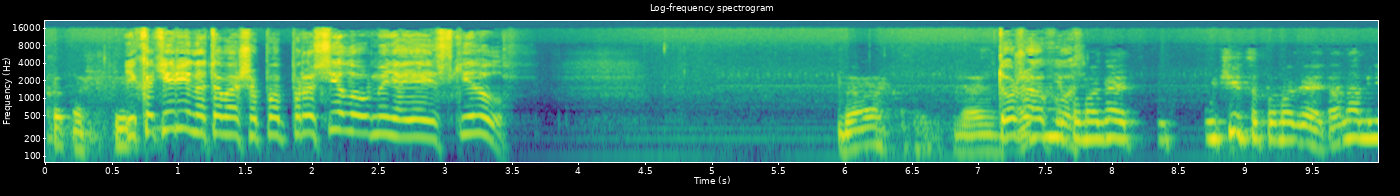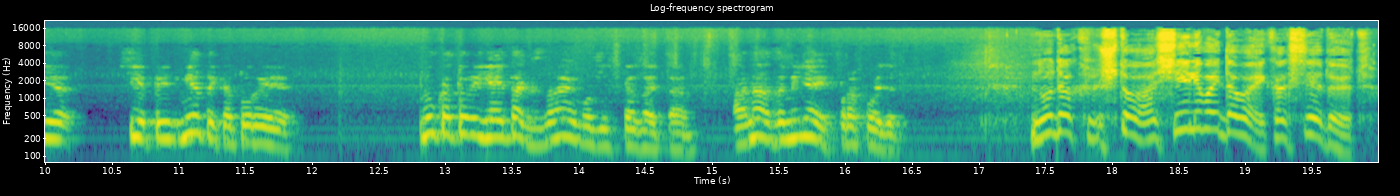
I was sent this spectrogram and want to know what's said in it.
отношениях. Екатерина-то ваша попросила у меня, я ей скинул. Да, да. Тоже Она охота. мне помогает, учиться помогает. Она мне все предметы, которые, ну, которые я и так знаю, можно сказать, там, она за меня их проходит. Ну так что, осиливай давай, как следует.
